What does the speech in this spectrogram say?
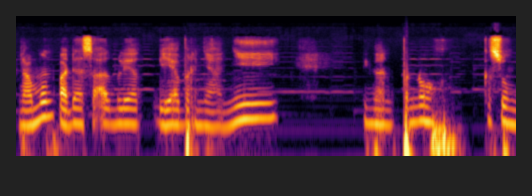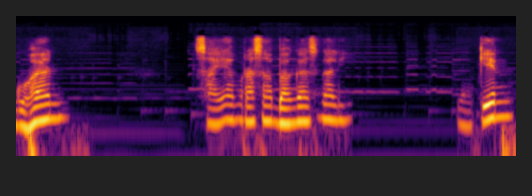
Namun pada saat melihat dia bernyanyi dengan penuh kesungguhan, saya merasa bangga sekali. Mungkin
